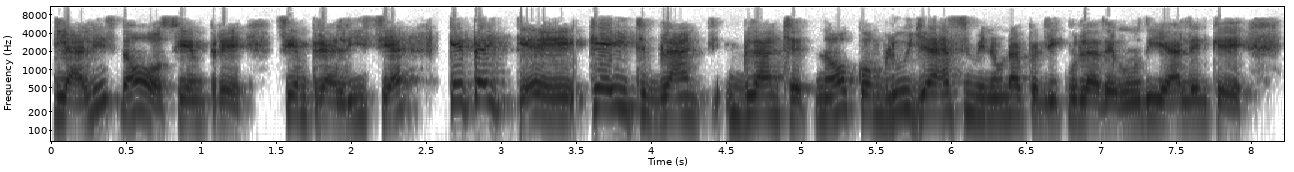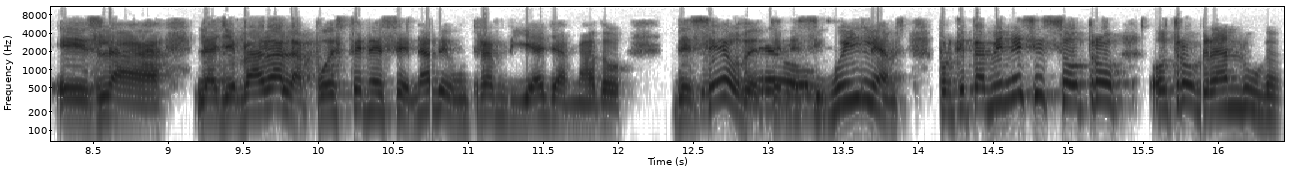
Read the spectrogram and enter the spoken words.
Alice, ¿no? O siempre, siempre Alicia. ¿Qué tal eh, Kate Blanchett, ¿no? Con Blue Jasmine, una película de Woody Allen que es la, la llevada la puesta en escena de un tranvía llamado Deseo, de Tennessee Williams, porque también ese es otro, otro gran lugar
